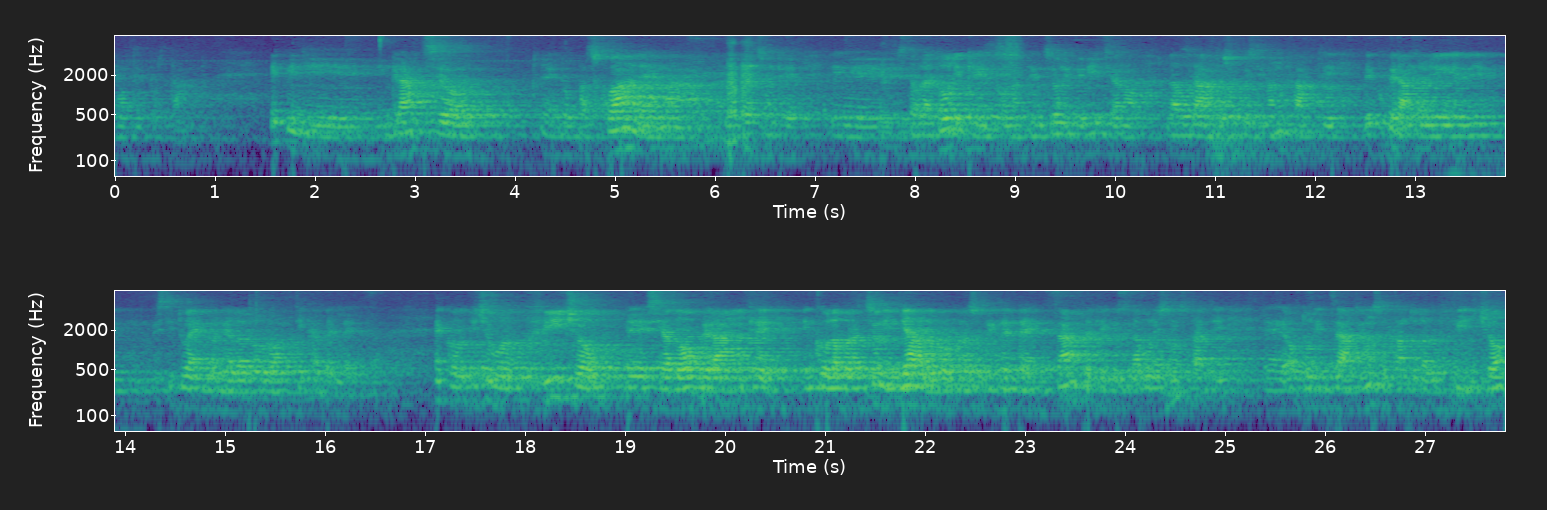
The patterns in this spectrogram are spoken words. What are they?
molto importante. E quindi ringrazio eh, Don Pasquale, ma ringrazio anche i restauratori che con attenzione e perizia hanno lavorato su questi manufatti, recuperandoli e restituendoli alla loro antica bellezza. Ecco, dicevo, l'ufficio eh, si adopera anche in collaborazione, in dialogo con la sovrintendenza, perché questi lavori sono stati eh, autorizzati non soltanto dall'ufficio,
